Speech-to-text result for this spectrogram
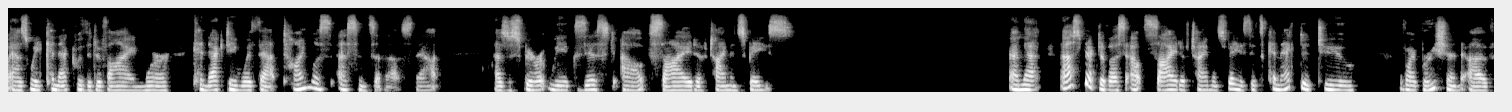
As we connect with the divine, we're connecting with that timeless essence of us that as a spirit we exist outside of time and space. And that aspect of us outside of time and space, it's connected to the vibration of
